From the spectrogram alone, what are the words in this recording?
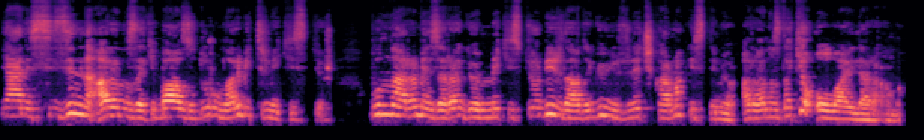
yani sizinle aranızdaki bazı durumları bitirmek istiyor. Bunları mezara gömmek istiyor. Bir daha da gün yüzüne çıkarmak istemiyor. Aranızdaki olayları ama.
